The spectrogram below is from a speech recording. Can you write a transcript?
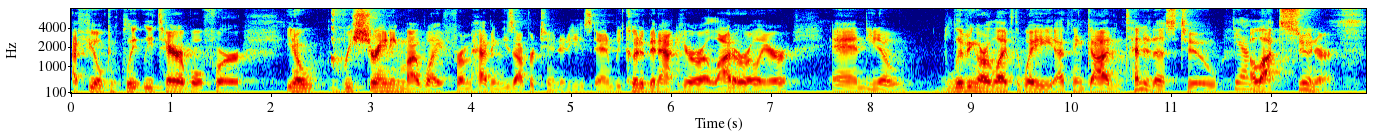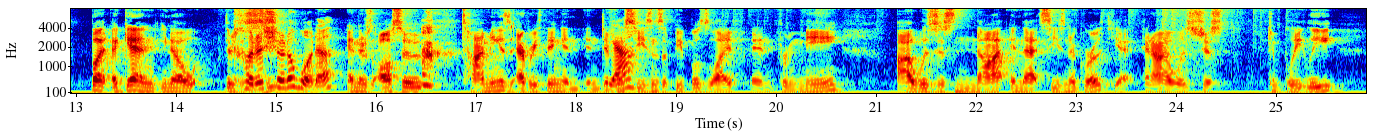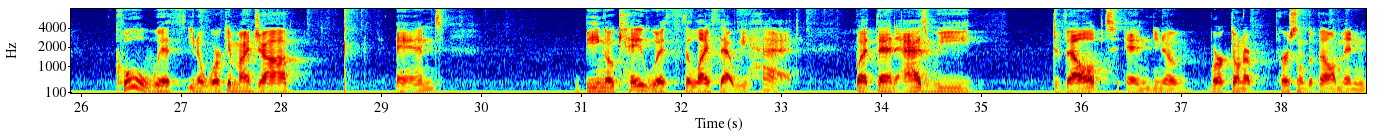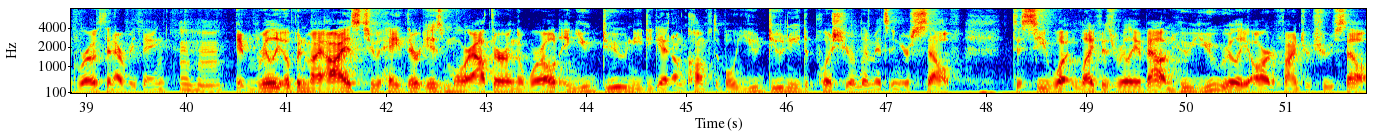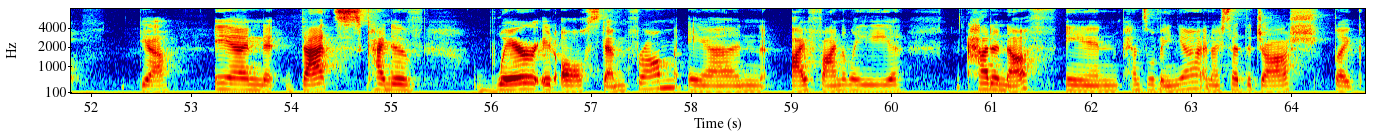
I feel completely terrible for, you know, restraining my wife from having these opportunities. And we could have been out here a lot earlier, and you know, living our life the way I think God intended us to Yeah. a lot sooner. But again, you know, there's Coulda, se- shoulda, woulda. and there's also timing is everything in, in different Yeah. seasons of people's life. And for me, I was just not in that season of growth yet. And I was just completely cool with, you know, working my job and being okay with the life that we had. But then as we developed and, you know, worked on our personal development and growth and everything, mm-hmm. it really opened my eyes to hey, there is more out there in the world, and you do need to get uncomfortable. You do need to push your limits in yourself to see what life is really about and who you really are to find your true self. Yeah. And that's kind of where it all stemmed from. And I finally had enough in Pennsylvania and I said to Josh, like,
